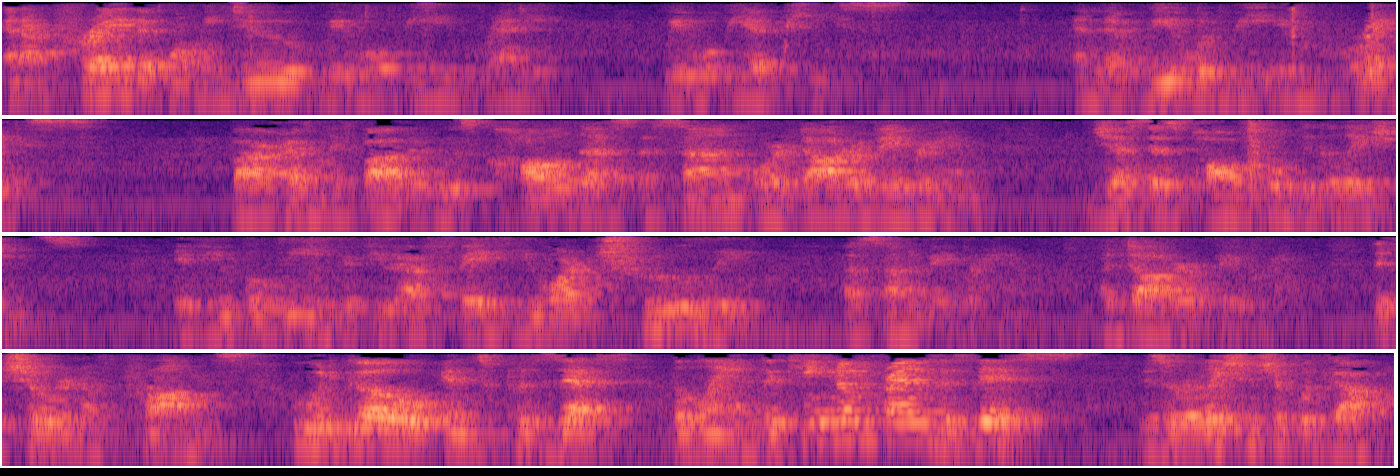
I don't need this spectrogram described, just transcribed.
And I pray that when we do, we will be ready. We will be at peace. And that we would be embraced by our Heavenly Father who has called us a son or a daughter of Abraham, just as Paul told the Galatians. If you believe, if you have faith, you are truly a son of Abraham, a daughter of Abraham, the children of promise, who would go and possess the land. The kingdom, friends, is this is a relationship with God.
